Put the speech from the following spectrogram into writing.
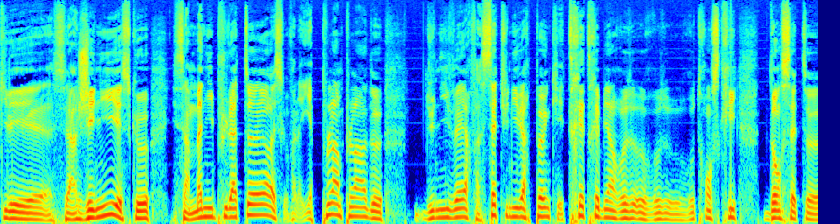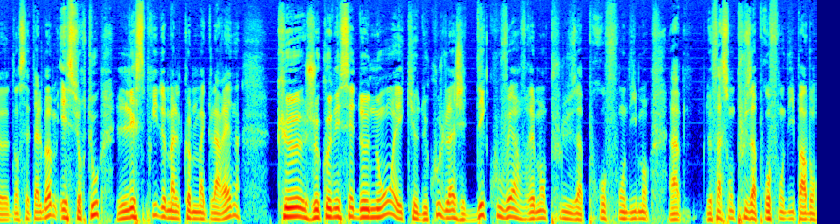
qu'il est c'est un génie? Est-ce que c'est un manipulateur? Est-ce que voilà il y a plein plein de d'univers, enfin cet univers punk est très très bien retranscrit dans, cette, euh, dans cet album et surtout l'esprit de Malcolm McLaren que je connaissais de nom et que du coup là j'ai découvert vraiment plus approfondément, ah, de façon plus approfondie pardon,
